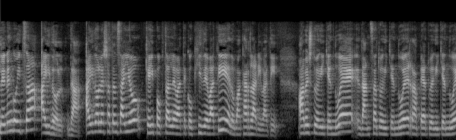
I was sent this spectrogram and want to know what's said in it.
Lehenengo hitza idol da. Idol esaten zaio K-pop talde bateko kide bati edo bakarlari bati. Abestu egiten due, dantzatu egiten due, rapeatu egiten due,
